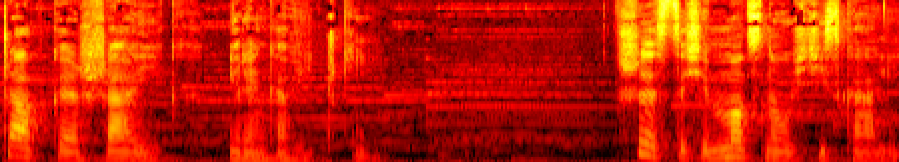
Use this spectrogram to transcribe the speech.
czapkę, szalik i rękawiczki. Wszyscy się mocno uściskali.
